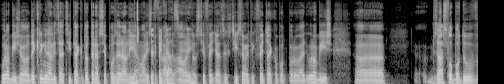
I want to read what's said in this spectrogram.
urobíš o dekriminalizácii, tak doteraz ste pozerali a mhm. mali ste pravdu, ale to ste feťáci, chceme tých feťákov podporovať, urobíš uh, za slobodu v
